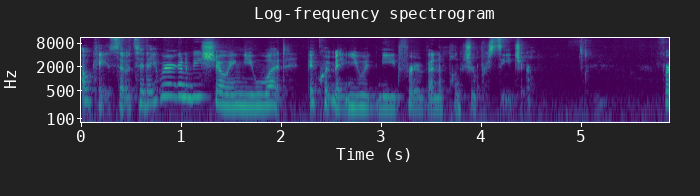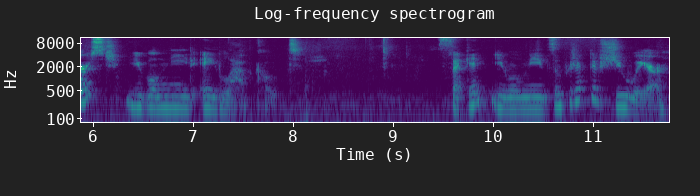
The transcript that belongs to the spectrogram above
Okay, so today we're going to be showing you what equipment you would need for a venipuncture procedure. First, you will need a lab coat. Second, you will need some protective shoe wear.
